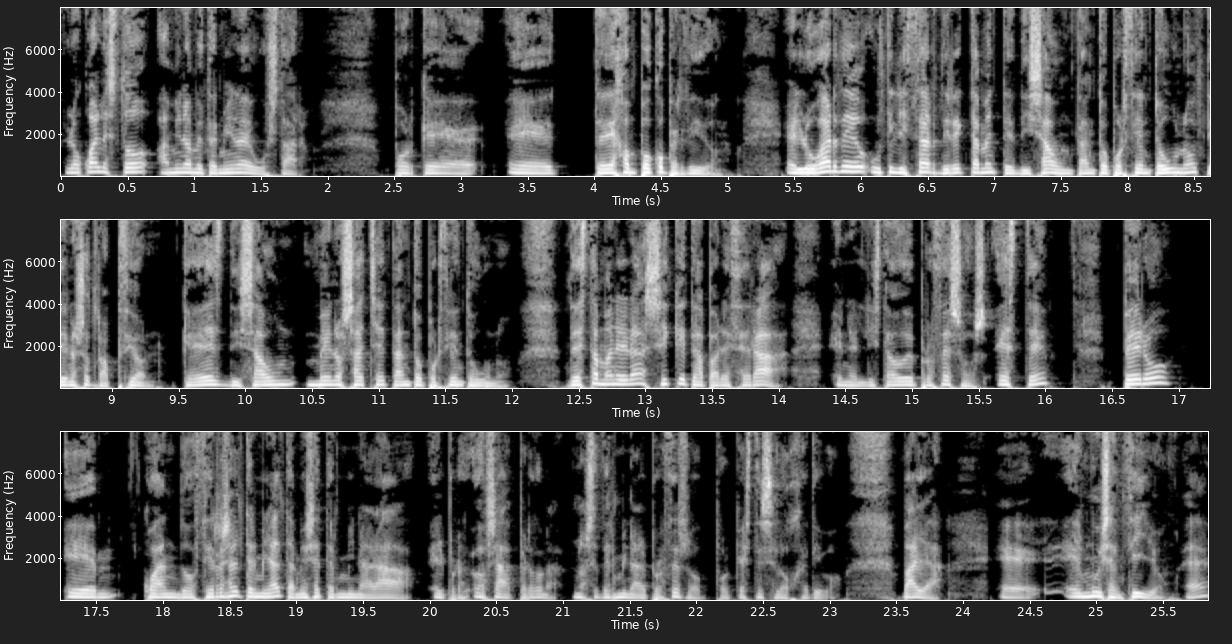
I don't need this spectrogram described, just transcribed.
Lo cual esto a mí no me termina de gustar, porque eh, te deja un poco perdido. En lugar de utilizar directamente disown tanto por ciento 1, tienes otra opción, que es disown menos h tanto por ciento 1. De esta manera sí que te aparecerá en el listado de procesos este, pero em, cuando cierres el terminal también se terminará el proceso. O sea, perdona, no se termina el proceso, porque este es el objetivo. Vaya, eh, es muy sencillo. ¿eh?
